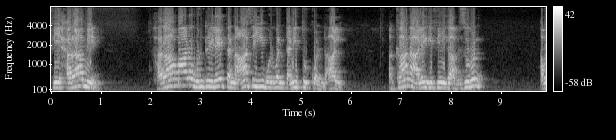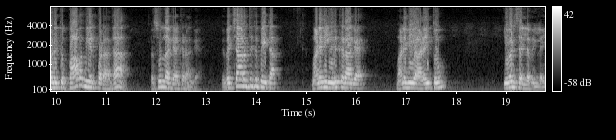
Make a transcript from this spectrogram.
ஃபி ஹராமின் ஹராமான ஒன்றிலே தன் ஆசையை ஒருவன் தனித்து கொண்டால் அக்கான அலைகி ஃபீகா விசுருன் அவனுக்கு பாவம் ஏற்படாதா? ரசுல்லா கேட்கிறாங்க விபச்சாரத்துக்கு போயிட்டா. மனைவி இருக்கிறாங்க. மனைவியை அழைத்தும் இவன் செல்லவில்லை.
